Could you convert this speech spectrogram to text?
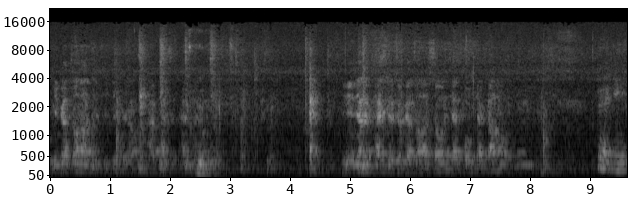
你不要撞到姐姐姐姐哦，拍拍子拍拍。你人家在拍摄就不要撞到手，你现在头比较高哦。对你，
